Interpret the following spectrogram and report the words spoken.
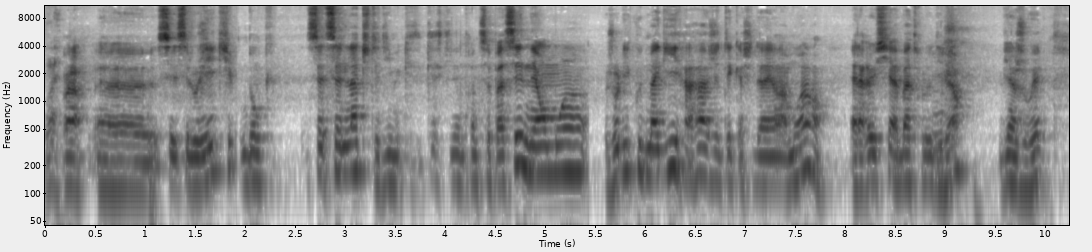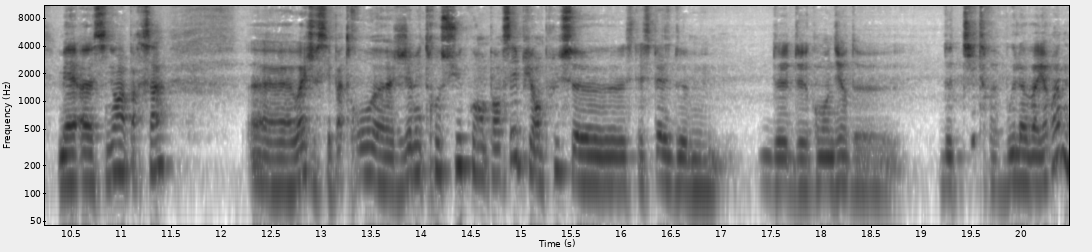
Ouais. voilà, euh, c'est logique. Donc, cette scène-là, tu te dis, mais qu'est- qu'est-ce qui est en train de se passer? Néanmoins, joli coup de Maggie, haha, j'étais caché derrière l'armoire. Elle a réussi à battre le dealer, bien joué. Mais euh, sinon, à part ça, euh, ouais, je sais pas trop, j'ai jamais trop su quoi en penser. Puis en plus, cette espèce de, de, de- comment dire, de, de titre, Will of Iron.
